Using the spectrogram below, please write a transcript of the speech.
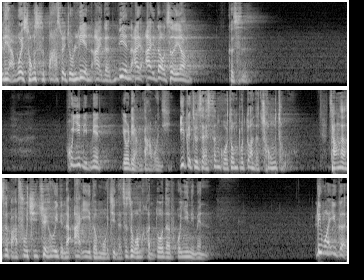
两位从十八岁就恋爱的，恋爱爱到这样，可是婚姻里面有两大问题。一个就是在生活中不断的冲突，常常是把夫妻最后一点的爱意都磨尽了。这是我们很多的婚姻里面。另外一个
